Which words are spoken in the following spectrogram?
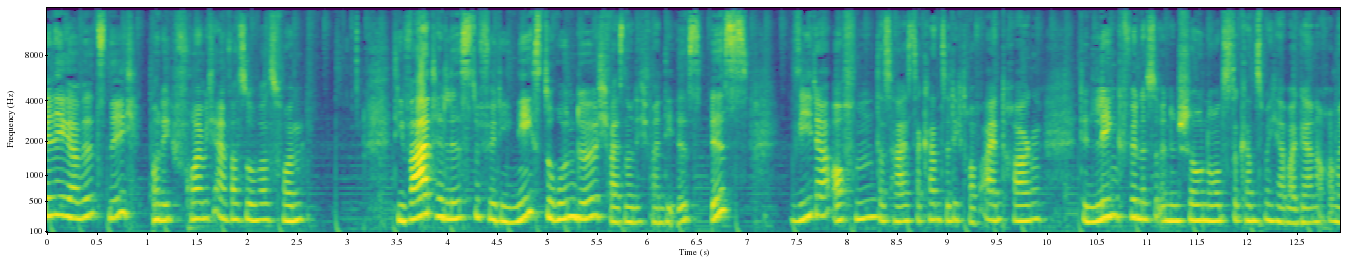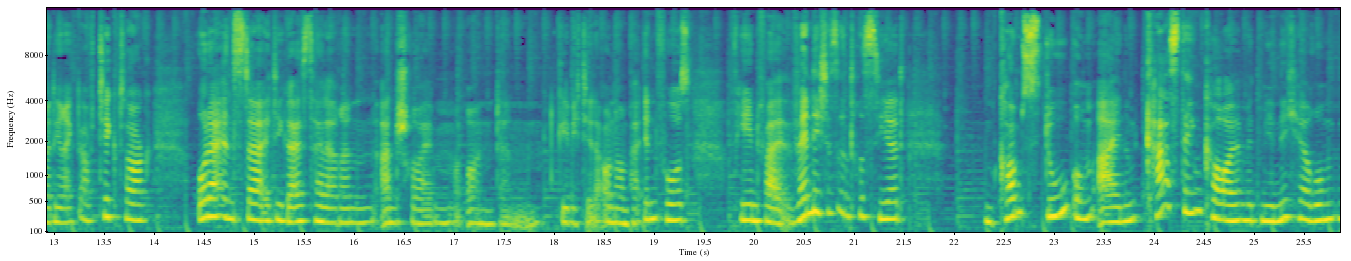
billiger wird's nicht. Und ich freue mich einfach sowas von. Die Warteliste für die nächste Runde, ich weiß noch nicht, wann die ist, ist wieder offen. Das heißt, da kannst du dich drauf eintragen. Den Link findest du in den Show Notes. Du kannst mich aber gerne auch immer direkt auf TikTok oder Insta die Geistheilerin anschreiben und dann gebe ich dir da auch noch ein paar Infos. Auf jeden Fall, wenn dich das interessiert, kommst du um einen Casting Call mit mir nicht herum,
